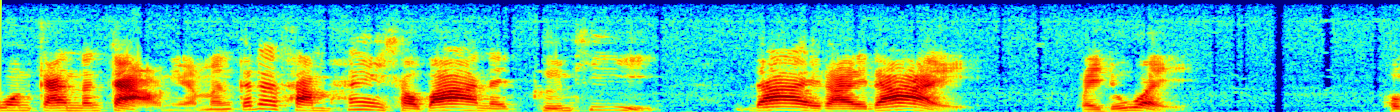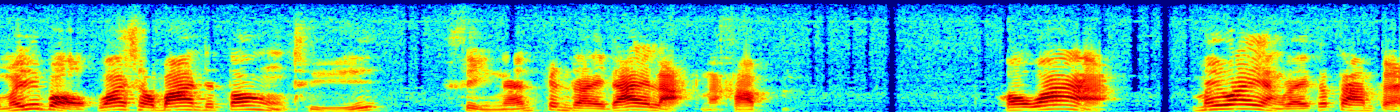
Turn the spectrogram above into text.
บวนการดังกล่าวเนี่ยมันก็จะทำให้ชาวบ้านในพื้นที่ได้รายได้ไปด้วย ผมไม่ได้บอกว่าชาวบ้านจะต้องถือสิ่งนั้นเป็นรายได้หลักนะครับ เพราะว่าไม่ว่าอย่างไรก็ตามแต่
